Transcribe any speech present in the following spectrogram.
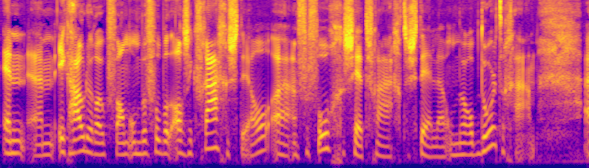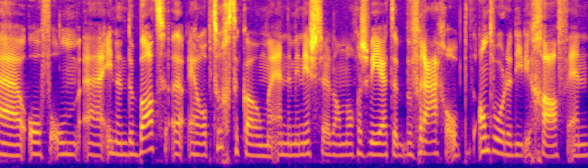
En um, ik hou er ook van om bijvoorbeeld als ik vragen stel, uh, een vervolgzet vragen te stellen, om erop door te gaan. Uh, of om uh, in een debat erop terug te komen en de minister dan nog eens weer te bevragen op de antwoorden die hij gaf. En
